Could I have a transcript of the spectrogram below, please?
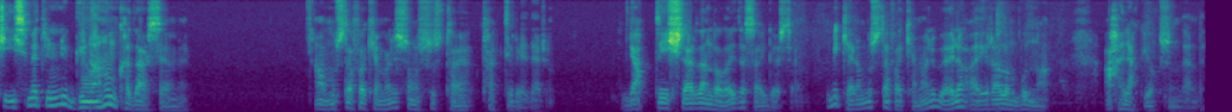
Ki İsmet İnönü günahım kadar sevmem. Ama Mustafa Kemal'i sonsuz ta- takdir ederim. Yaptığı işlerden dolayı da saygı gösteririm. Bir kere Mustafa Kemal'i böyle ayıralım bununla. Ahlak yoksunlarında.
